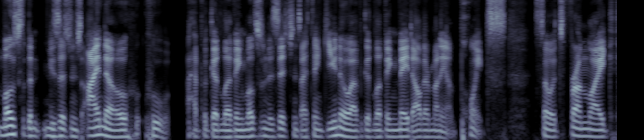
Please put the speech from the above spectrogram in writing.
most of the musicians I know who have a good living, most of the musicians I think you know have a good living made all their money on points. So it's from like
